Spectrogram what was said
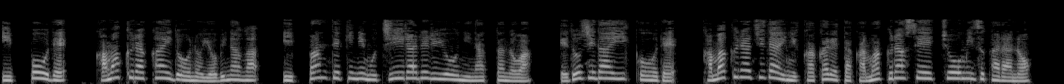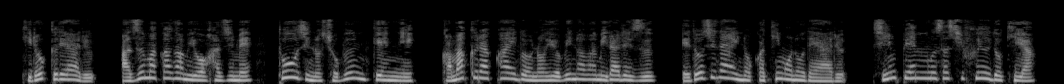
一方で、鎌倉街道の呼び名が一般的に用いられるようになったのは、江戸時代以降で、鎌倉時代に書かれた鎌倉成長自らの記録である、吾妻鏡をはじめ、当時の処分権に鎌倉街道の呼び名は見られず、江戸時代の書き物である、新編武蔵風土記や、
